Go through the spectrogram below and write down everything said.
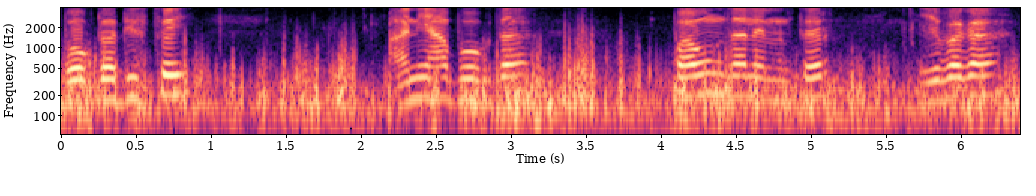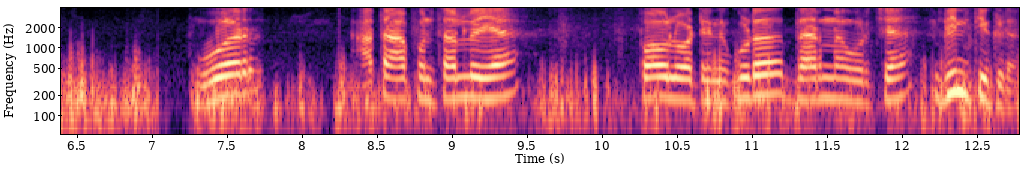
बोगदा दिसतोय. आणि हा बोगदा पाहून झाल्यानंतर हे बघा वर आता आपण चाललो या पाऊल वाटेनं कुठं? दारणावरच्या भिंतीकडं.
